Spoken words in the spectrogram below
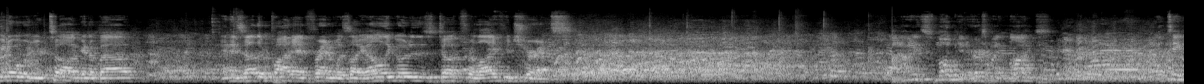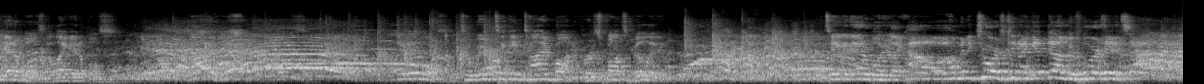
You know what you're talking about. And his other pothead friend was like, I only go to this duck for life insurance. I ain't smoke It hurts my lungs. I take edibles. I like edibles. Yeah, yeah. I like edibles. It's a weird ticking time bomb of responsibility. You take an edible, you're like, how, how many chores can I get done before it hits? Ah!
